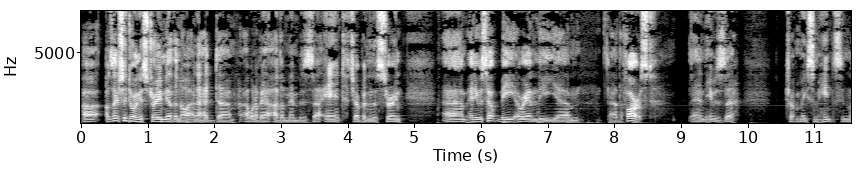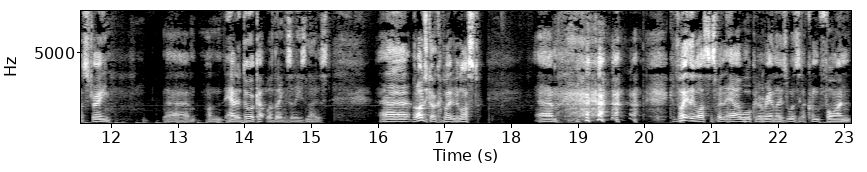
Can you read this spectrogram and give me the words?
uh, I was actually doing a stream the other night, and I had um, uh, one of our other members, uh, Ant, jump into the stream, um, and he was helping me around the um, uh, the forest, and he was uh, dropping me some hints in my stream um, on how to do a couple of things that he's noticed. Uh, but I just got completely lost. Um, completely lost. I spent an hour walking around those woods and I couldn't find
